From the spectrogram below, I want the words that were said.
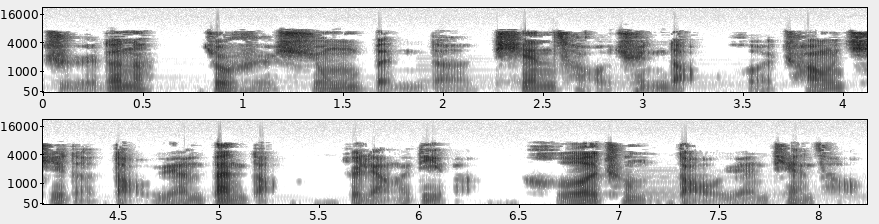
指的呢就是熊本的天草群岛和长崎的岛原半岛这两个地方合称岛原天草。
